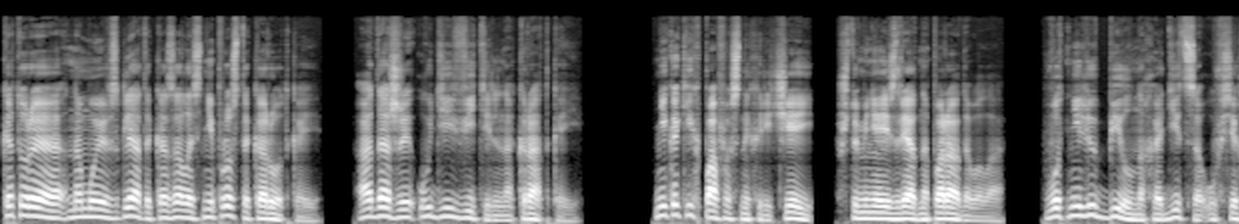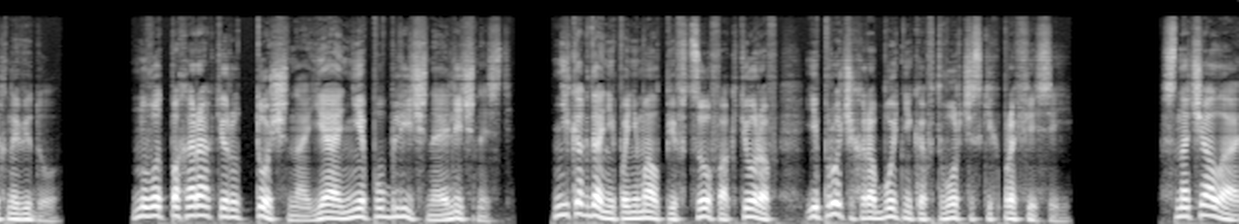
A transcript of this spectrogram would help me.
которая, на мой взгляд, оказалась не просто короткой, а даже удивительно краткой. Никаких пафосных речей, что меня изрядно порадовало. Вот не любил находиться у всех на виду. Ну вот по характеру точно я не публичная личность. Никогда не понимал певцов, актеров и прочих работников творческих профессий. Сначала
